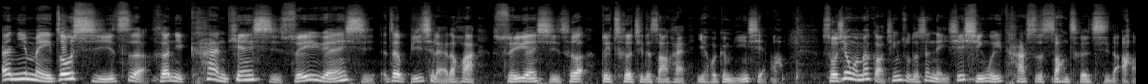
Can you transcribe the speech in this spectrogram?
哎，你每周洗一次和你看天洗、随缘洗这比起来的话，随缘洗车对车漆的伤害也会更明显啊。首先，我们要搞清楚的是哪些行为它是伤车漆的啊？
